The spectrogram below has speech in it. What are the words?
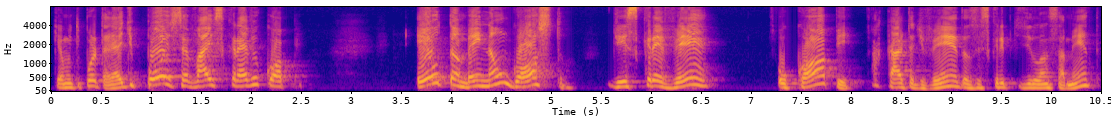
que é muito importante. Aí depois você vai e escreve o copy. Eu também não gosto de escrever o copy, a carta de vendas, o script de lançamento,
